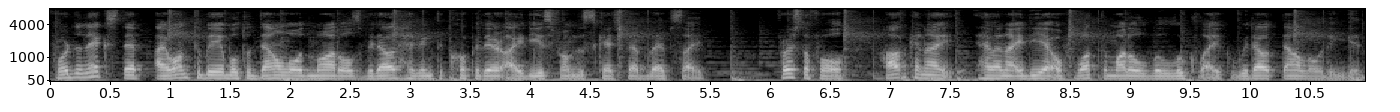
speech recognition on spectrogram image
For the next step, I want to be able to download models without having to copy their IDs from the Sketchfab website. First of all, how can I have an idea of what the model will look like without downloading it?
